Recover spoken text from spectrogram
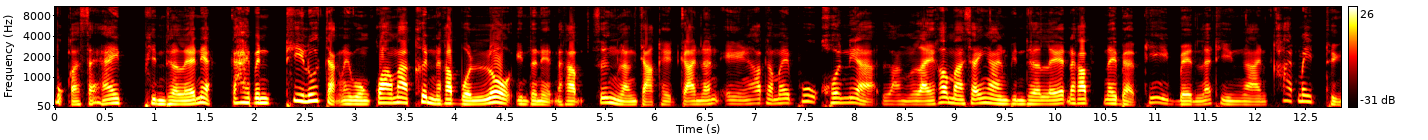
ปลุกกระแสให้ Pinterest เนี่ย กลายเป็นที่รู้จักในวงกว้างมากขึ้นนะครับบนโลกอินเทอร์เน็ตนะครับซึ่งหลังจากเหตุการณ์นั้นเองนะครับทำให้ผู้คนเนี่ยหลั่งไหลเข้ามาใช้งาน Pinterest นะครับในแบบที่เบนและทีมงานคาดไม่ถึง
